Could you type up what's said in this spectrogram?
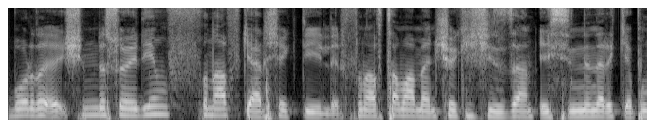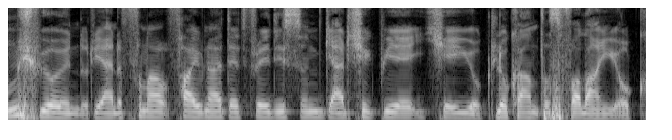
Bu arada şimdi söylediğim FNAF gerçek değildir. FNAF tamamen Chuck E. Cheese'den esinlenerek yapılmış bir oyundur. Yani FNAF Five Nights at Freddy's'in gerçek bir şeyi yok. Lokantası falan yok.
